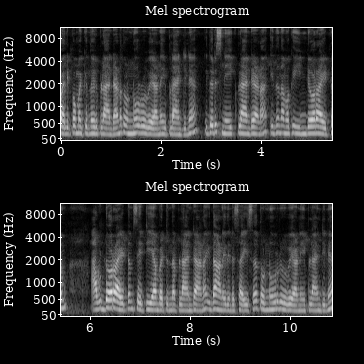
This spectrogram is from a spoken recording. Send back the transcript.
വലിപ്പം വയ്ക്കുന്ന ഒരു പ്ലാന്റാണ് തൊണ്ണൂറ് രൂപയാണ് ഈ പ്ലാന്റിന് ഇതൊരു സ്നേക്ക് പ്ലാന്റ് ആണ്. ഇത് നമുക്ക് ഇൻഡോർ ആയിട്ടും ഔട്ട്ഡോർ ആയിട്ടും സെറ്റ് ചെയ്യാൻ പറ്റുന്ന പ്ലാന്റ് ആണ്. ഇതാണ് ഇതിന്റെ സൈസ് തൊണ്ണൂറ് രൂപയാണ് ഈ പ്ലാന്റിന്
